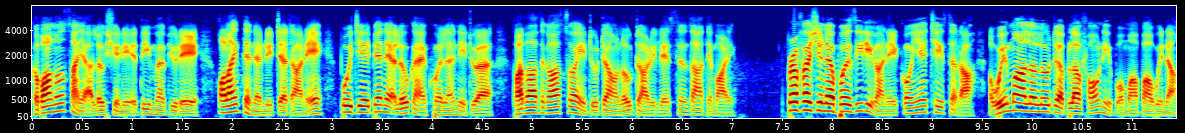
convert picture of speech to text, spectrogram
ကမ္ဘာလုံးဆိုင်ရာအလုပ်ရှင်တွေအတိအမှတ်ပြုတဲ့ online သင်တန်းတွေတက်တာနဲ့ပိုကျယ်ပြန့်တဲ့အလုပ်ကိုင်အခွင့်အလမ်းတွေအတွက်ဘာသာစကားစွမ်းရည်တိုးတက်အောင်လုပ်တာတွေလည်းစဉ်းစားသင့်ပါတယ်။ professional ဖွဲ့စည်းတွေကနေကွန်ရက်ချိတ်ဆက်တာအဝေးမှအလုပ်လုပ်တဲ့ platform တွေပေါ်မှာပါဝင်တာ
